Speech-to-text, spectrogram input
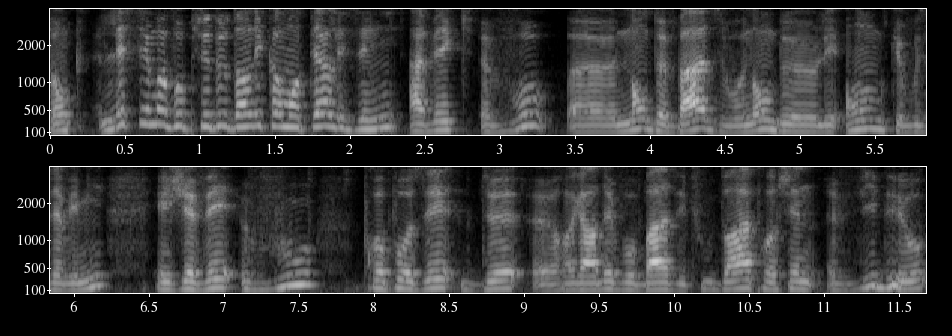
Donc, laissez-moi vos pseudos dans les commentaires, les amis, avec vos noms de base, vos noms de les homes que vous avez mis. Et je vais vous proposer de euh, regarder vos bases et tout dans la prochaine vidéo.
